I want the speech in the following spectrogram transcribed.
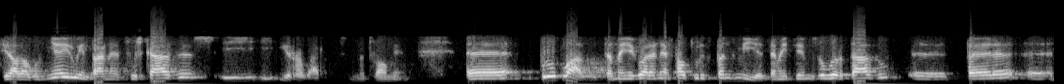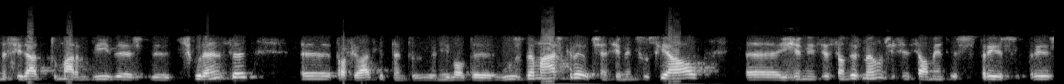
tirar algum dinheiro, entrar nas suas casas e, e, e roubar, naturalmente. Uh, por outro lado, também agora nesta altura de pandemia, também temos alertado uh, para a necessidade de tomar medidas de, de segurança uh, profilática, portanto, a nível do uso da máscara, o distanciamento social, a higienização das mãos, essencialmente as três, três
